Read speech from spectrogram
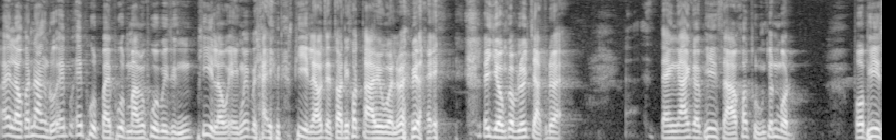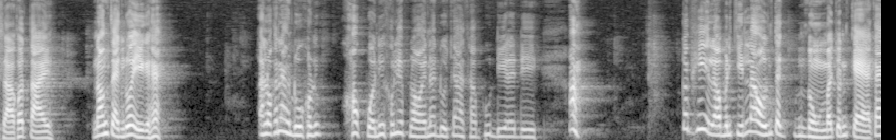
ไอ้เราก็นั่งดูไอ้ไอ้พูดไปพูดมาไม่พูดไปถึงพี่เราเองไม่เป็นไรพี่แล้ว แต่ตอนนี้เขาตายไปหมดแล้วไม่เป็นไรแล้วโยมก็ไม่รู้จักด้วย แต่งงานกับพี่สาวเขาถุงจนหมดพอพี่สาวเขาตาย น้องแต่งด้วยอีกฮะเราก็นั่งดูคนครอบครัวนี้เขาเรียบร้อยนะดูจ้าทำพูดดีอะไรดีอ้าวก็พี่เรามันกินเหล้าตั้งแต่หนุ่มมาจนแก่ใกล้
